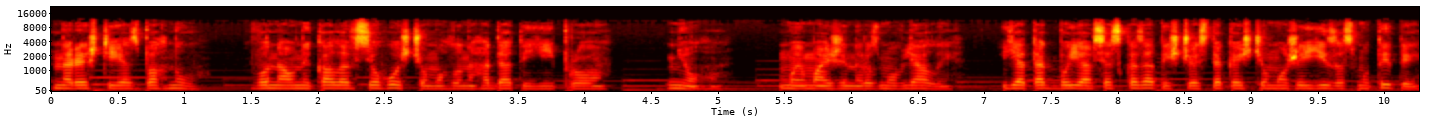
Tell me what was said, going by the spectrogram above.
Нарешті я збагнув. Вона уникала всього, що могло нагадати їй про нього. Ми майже не розмовляли. Я так боявся сказати щось таке, що може її засмутити.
